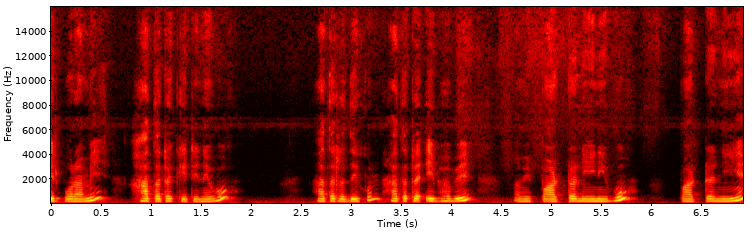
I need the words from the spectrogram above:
এরপর আমি হাতাটা কেটে নেব। হাতাটা দেখুন, হাতাটা এভাবে আমি পাটটা নিয়ে নিব। পাটটা নিয়ে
